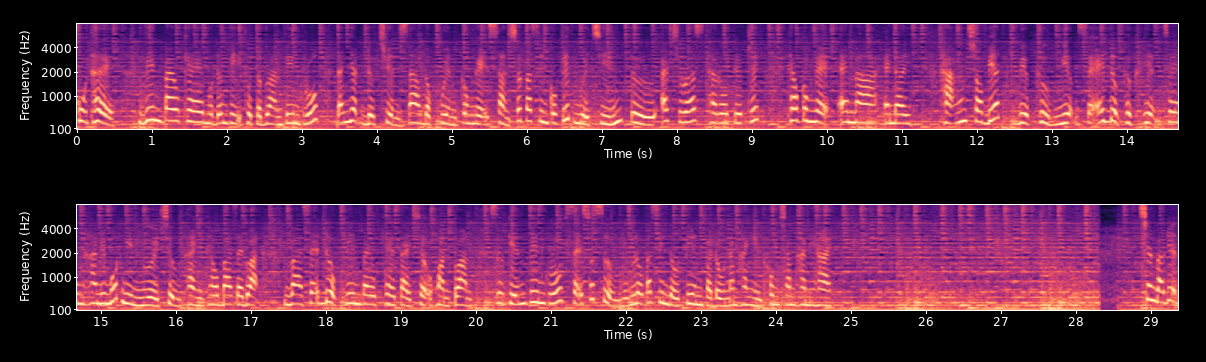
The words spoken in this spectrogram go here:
Cụ thể, VinBioCare, một đơn vị thuộc tập đoàn Vingroup, đã nhận được chuyển giao độc quyền công nghệ sản xuất vaccine COVID-19 từ Astrazeneca Therapeutics theo công nghệ mRNA. Hãng cho biết việc thử nghiệm sẽ được thực hiện trên 21.000 người trưởng thành theo 3 giai đoạn và sẽ được VinBioCare tài trợ hoàn toàn. Dự kiến Vingroup sẽ xuất xưởng những lô vaccine đầu tiên vào đầu năm 2022. Trên báo điện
